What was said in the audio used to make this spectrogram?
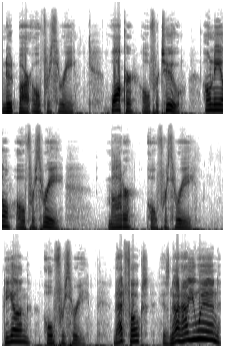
Nootbaar 0 for 3, Walker 0 for 2, O'Neill 0 for 3, Motter 0 for 3. DeJong 0 for 3. That, folks, is not how you win.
